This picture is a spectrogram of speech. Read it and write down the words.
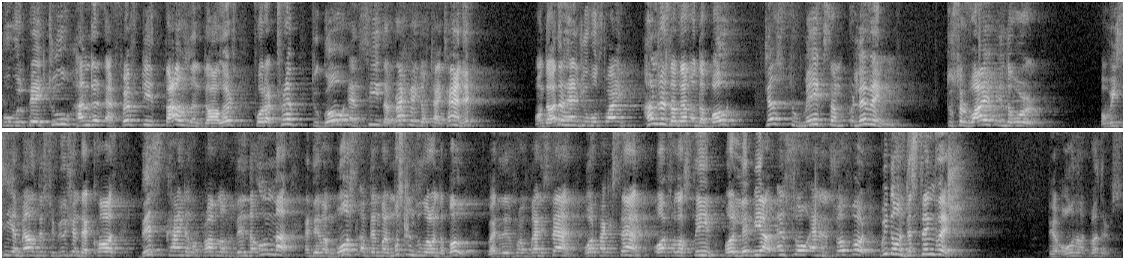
who will pay $250,000 for a trip to go and see the wreckage of Titanic. On the other hand, you will find hundreds of them on the boat just to make some living to survive in the world. But we see a maldistribution that caused this kind of a problem within the ummah, and there were most of them were Muslims who were on the boat, whether they were from Afghanistan or Pakistan or Palestine or Libya, and so on and so forth. We don't distinguish. They're all our brothers.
